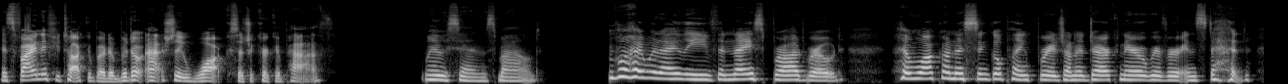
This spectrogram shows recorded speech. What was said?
It's fine if you talk about it, but don't actually walk such a crooked path. Wei Wuxian smiled. Why would I leave the nice broad road and walk on a single plank bridge on a dark, narrow river instead?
